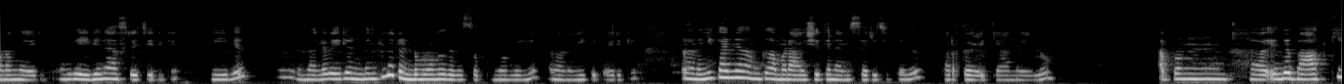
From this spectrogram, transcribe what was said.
ഉണങ്ങായിരിക്കും അത് വെയിലിനെ ആശ്രയിച്ചിരിക്കും. വെയിൽ നല്ല വെയിലുണ്ടെങ്കിൽ രണ്ട് മൂന്ന് ദിവസത്തിനുള്ളിൽ അത് ഉണങ്ങി കിട്ടുമായിരിക്കും. അത് ഉണങ്ങിക്കഴിഞ്ഞാൽ നമുക്ക് നമ്മുടെ ആവശ്യത്തിനനുസരിച്ചിട്ട് അത് വറുത്ത് കഴിക്കാവുന്നേ ഉള്ളൂ. അപ്പം ഇതിന്റെ ബാക്കി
